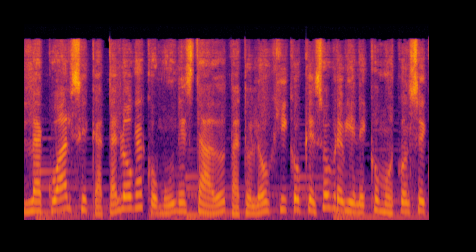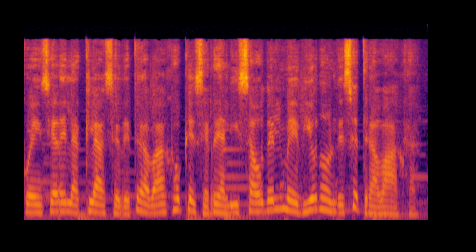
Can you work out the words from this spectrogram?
la cual se cataloga como un estado patológico que sobreviene como consecuencia de la clase de trabajo que se realiza o del medio donde se trabaja.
